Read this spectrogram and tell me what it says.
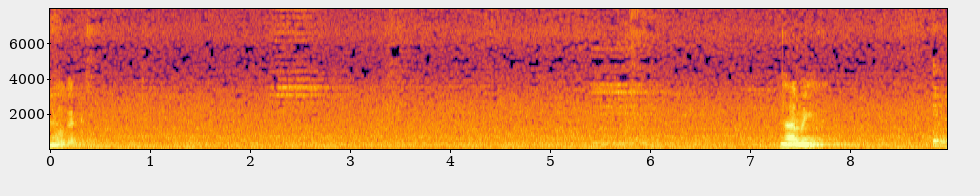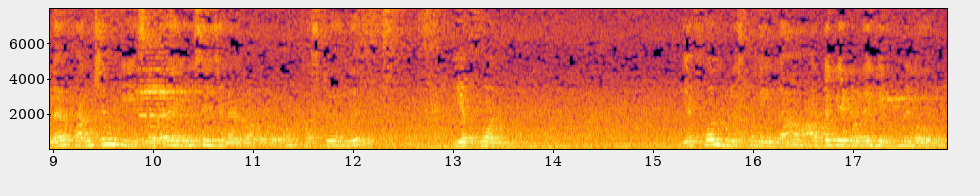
ஓகே ஆரம்பிங்க. இல்லை ஃபங்க்ஷன் கீஸோட யூசேஜ் என்னன்னு பார்க்க போகிறோம் ஃபஸ்ட்டு வந்து F one F one press பண்ணிங்கன்னா ஆட்டோகேட்டோட ஹெல்ப் மெனு வரும்.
